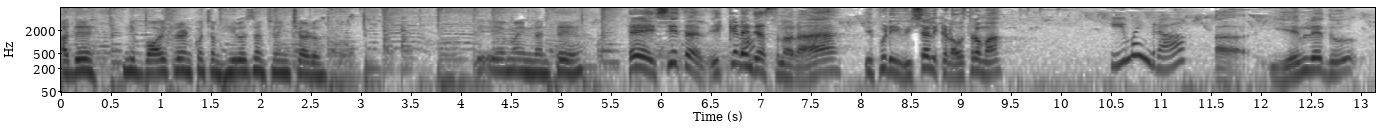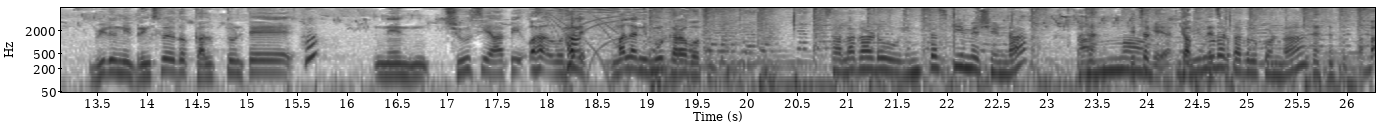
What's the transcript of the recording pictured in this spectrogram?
అదే నీ బాయ్ ఫ్రెండ్ కొంచెం హీరోయిజం చూపించాడు. ఏమైందంటే? హే శీతల్ ఇక్కడేం చేస్తున్నావురా? ఇప్పుడు ఈ విషయాలు ఇక్కడ అవసరమా? ఏమైందిరా? ఆ, ఏం లేదు. వీడు నీ డ్రింక్స్లో ఏదో కలుపుతుంటే? నేను చూసి ఆపి ఆ, వదిలే. మళ్ళా నీ మూడ్ ఖరాబ్ అవుతుంది. సలగాడు ఇంత స్కీమ్ వేసిండా? అమ్మా, It's okay, yeah. Come, వీడు let's కూడా go. తగులుకుండా? అబ్బా.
